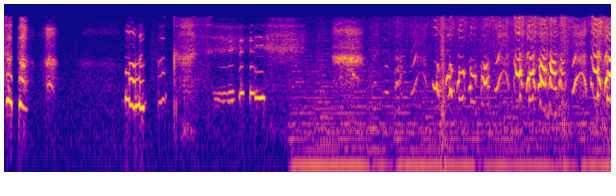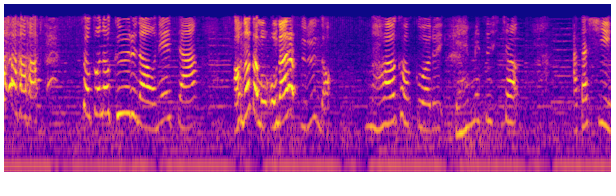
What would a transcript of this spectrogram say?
ちゃった。恥ずかそこのクールなお姉ちゃん。あなたもおならするんだ。まあかっこ悪い。幻滅しちゃう。私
